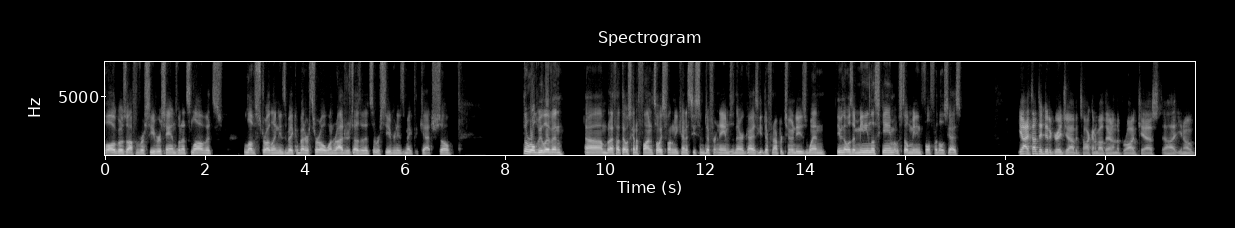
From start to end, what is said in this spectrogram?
ball goes off of receiver's hands when it's love. It's Love struggling, needs to make a better throw. When Rodgers does it, it's the receiver needs to make the catch. So the world we live in. Um, but I thought that was kind of fun. It's always fun when you kind of see some different names in there. Guys get different opportunities when, even though it was a meaningless game, it was still meaningful for those guys. Yeah, I thought they did a great job of talking about that on the broadcast. Uh, you know,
